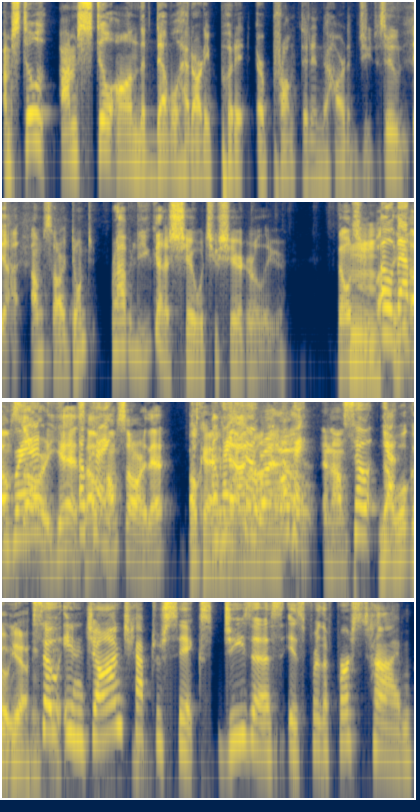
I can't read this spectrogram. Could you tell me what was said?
I'm still I'm still on the devil had already put it or prompted in the heart of Judas. Dude, I, I'm sorry. Don't Robin, you got to share what you shared earlier. Don't you? Hmm. Oh, about the I'm bread? sorry. Yes, Okay. I, am sorry. That Okay. Okay, yeah, so- no, okay. And I'm So No, yeah. we'll go. Yeah. So in John chapter six, Jesus is for the first time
